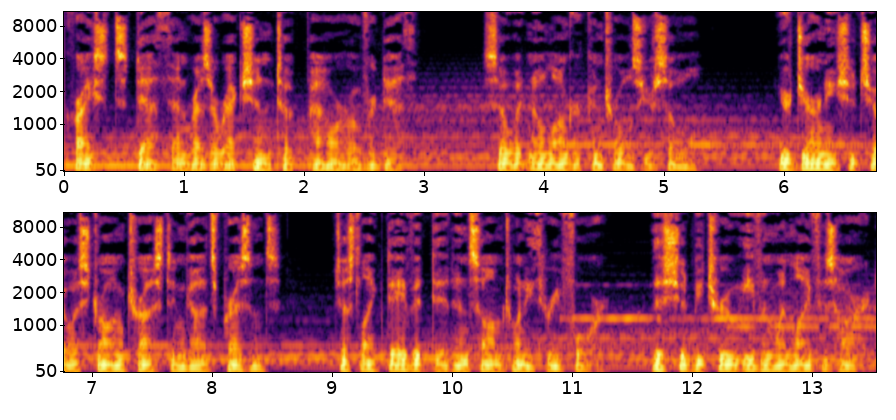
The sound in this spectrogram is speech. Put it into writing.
Christ's death and resurrection took power over death, so it no longer controls your soul. Your journey should show a strong trust in God's presence, just like David did in Psalm 23 4. This should be true even when life is hard.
